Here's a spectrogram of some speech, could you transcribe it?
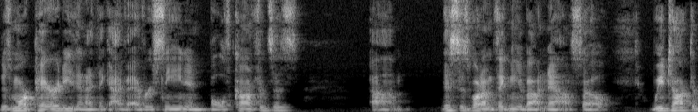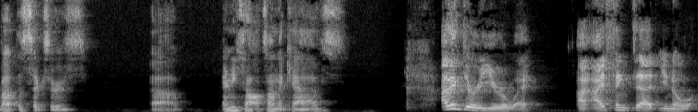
there's more parity than I think I've ever seen in both conferences. Um, this is what I'm thinking about now. So we talked about the Sixers. Uh, any thoughts on the Cavs? I think they're a year away. I, I, think that you know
